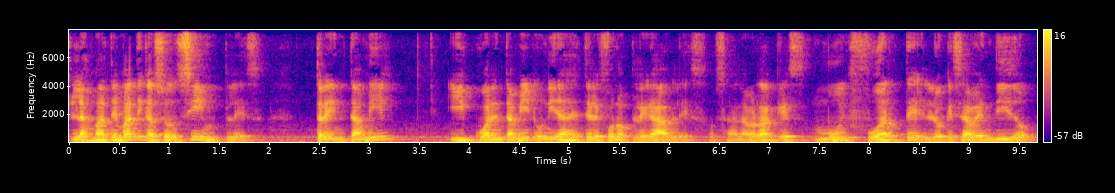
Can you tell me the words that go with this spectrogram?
las matemáticas son simples, 30.000 y 40.000 unidades de teléfono plegables, o sea, la verdad que es muy fuerte lo que se ha vendido.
